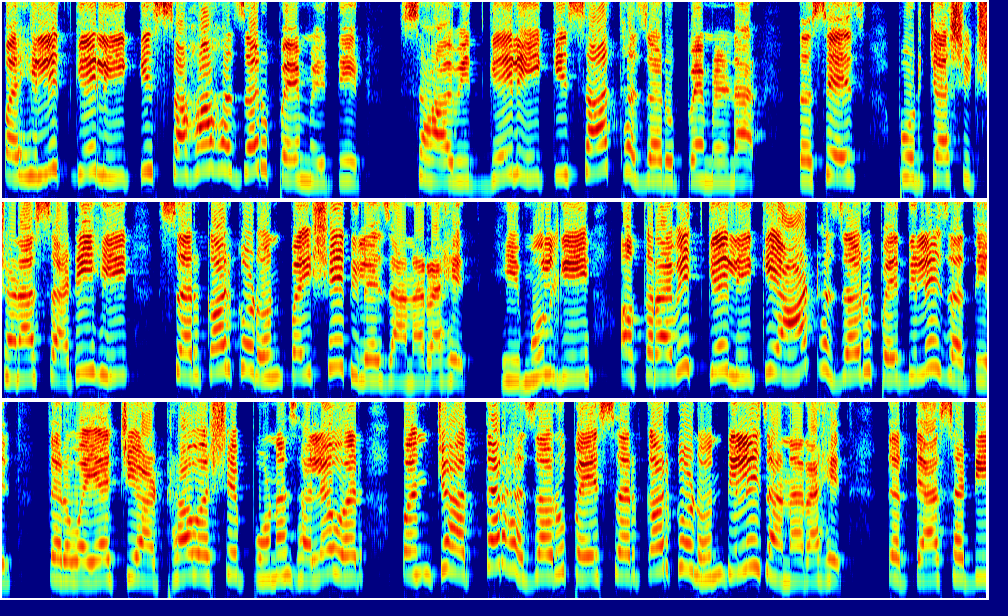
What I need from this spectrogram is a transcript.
पहिलीत गेली की सहा हजार रुपये मिळतील. सहावीत गेली की सात हजार रुपये मिळणार. तसेच पुढच्या शिक्षणासाठीही सरकारकडून पैसे दिले जाणार आहेत. ही मुलगी अकरावीत गेली की आठ हजार रुपये दिले जातील. तर वयाची अठरा वर्षे पूर्ण झाल्यावर पंच्याहत्तर हजार रुपये सरकारकडून दिले जाणार आहेत. तर त्यासाठी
